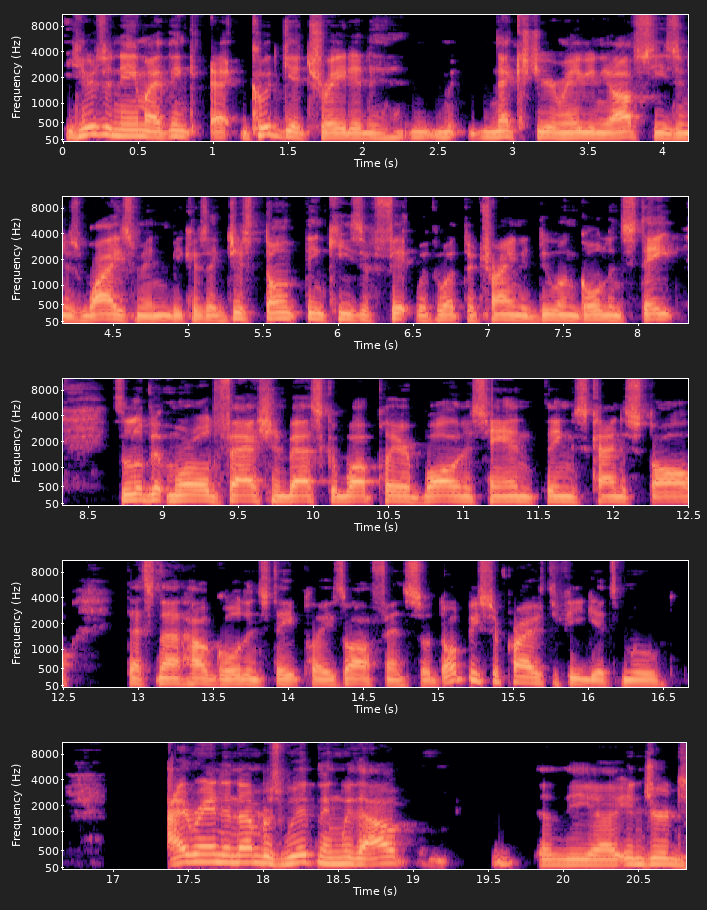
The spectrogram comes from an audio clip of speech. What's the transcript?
here's a name I think uh, could get traded next year, maybe in the offseason, is Wiseman, because I just don't think he's a fit with what they're trying to do in Golden State. It's a little bit more old fashioned basketball player, ball in his hand, things kind of stall. That's not how Golden State plays offense. So don't be surprised if he gets moved. I ran the numbers with and without the uh, injured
